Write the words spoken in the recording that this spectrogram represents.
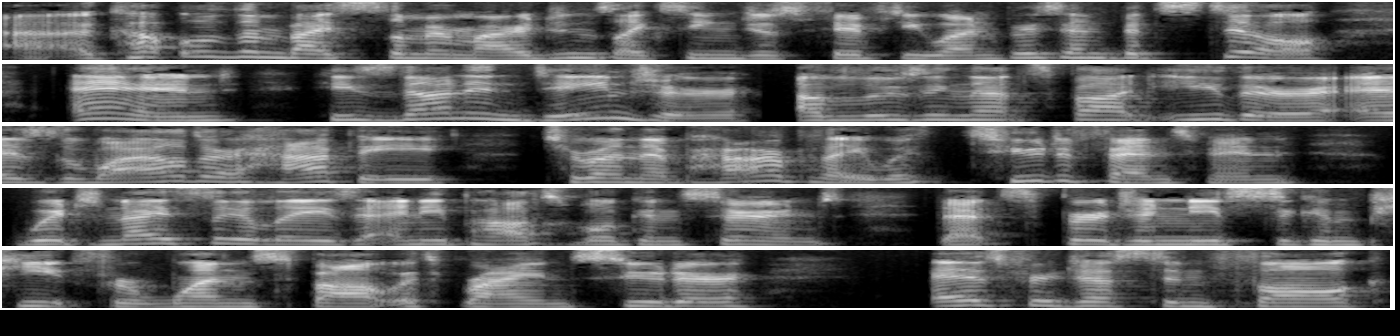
A couple of them by slimmer margins, like seeing just 51%, but still. And he's not in danger of losing that spot either, as the Wild are happy to run their power play with two defensemen, which nicely allays any possible concerns that Spurgeon needs to compete for one spot with Ryan Suter. As for Justin Faulk,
